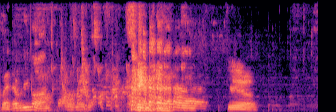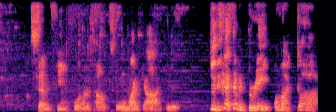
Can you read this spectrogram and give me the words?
Whatever you want. Oh, random. Same Yeah. Seven feet, 400 pounds. Oh my god, dude. Dude, this guy's 7'3. Oh my god.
